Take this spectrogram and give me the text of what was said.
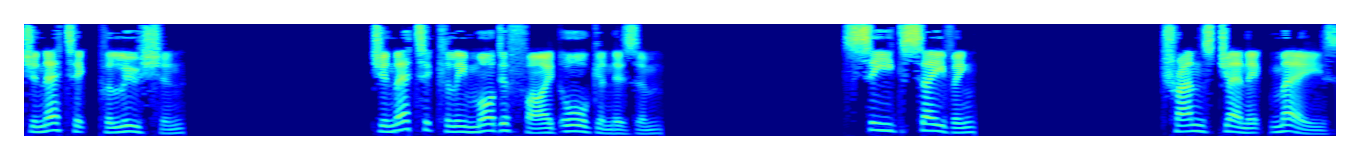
Genetic pollution Genetically modified organism. Seed saving. Transgenic maize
